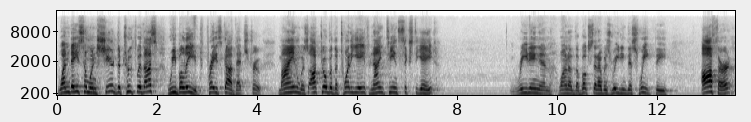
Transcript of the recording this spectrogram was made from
One day someone shared the truth with us, we believed. Praise God, that's true. Mine was October the 28th, 1968. Reading in one of the books that I was reading this week, the author,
